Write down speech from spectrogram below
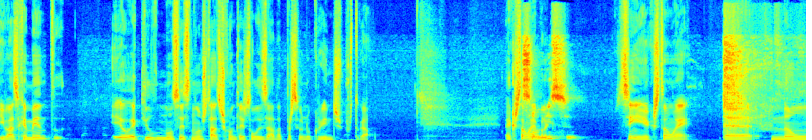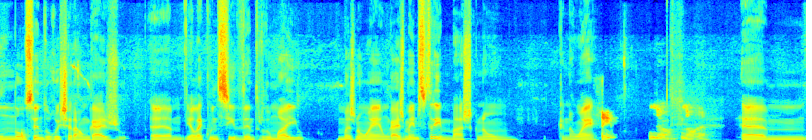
E basicamente, eu, aquilo, não sei se não está descontextualizado, apareceu no Cringe Portugal. A questão Só é. para- isso? Sim, a questão é, ah, não, não sendo o Rui Xará um gajo, ah, ele é conhecido dentro do meio, mas não é um gajo mainstream, acho que não, que não é. Não, não é. Um,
